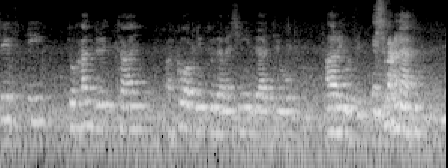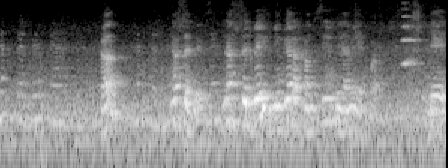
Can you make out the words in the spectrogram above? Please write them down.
50 to 100 times according to the machine that you are using إيش معناته؟ نفس ال base يعني ها؟ نفس ال base نفس البيت نفس البيت بينقرا 50 إلى 100 مره ليه؟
